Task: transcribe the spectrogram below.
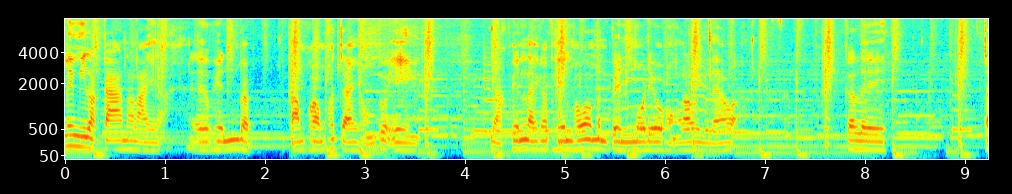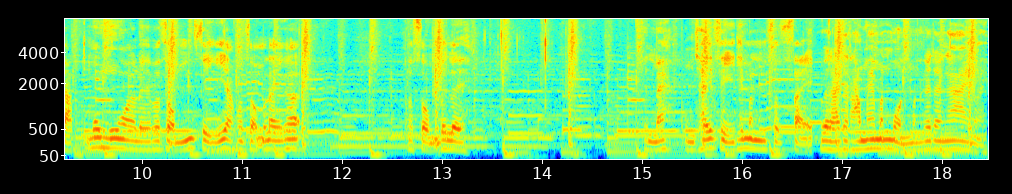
ไม่มีหลักการอะไรอะ่ะ เออ เพ้นท์แบบตามความเข้าใจของตัวเอง อยากเพ้นท์อะไรก็เพ้นท์เพราะว่ามันเป็นโมเดลของเราอยู่แล้วอะ่ะ ก็เลยจัดมั่วๆเลยผสมสีอยากผสมอะไรก็ผสมไปเลย เห็นไหมผมใช้สีที่มันสดใส เวลาจะทำให้มันหม่นมันก็จะง่ายหน่อย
